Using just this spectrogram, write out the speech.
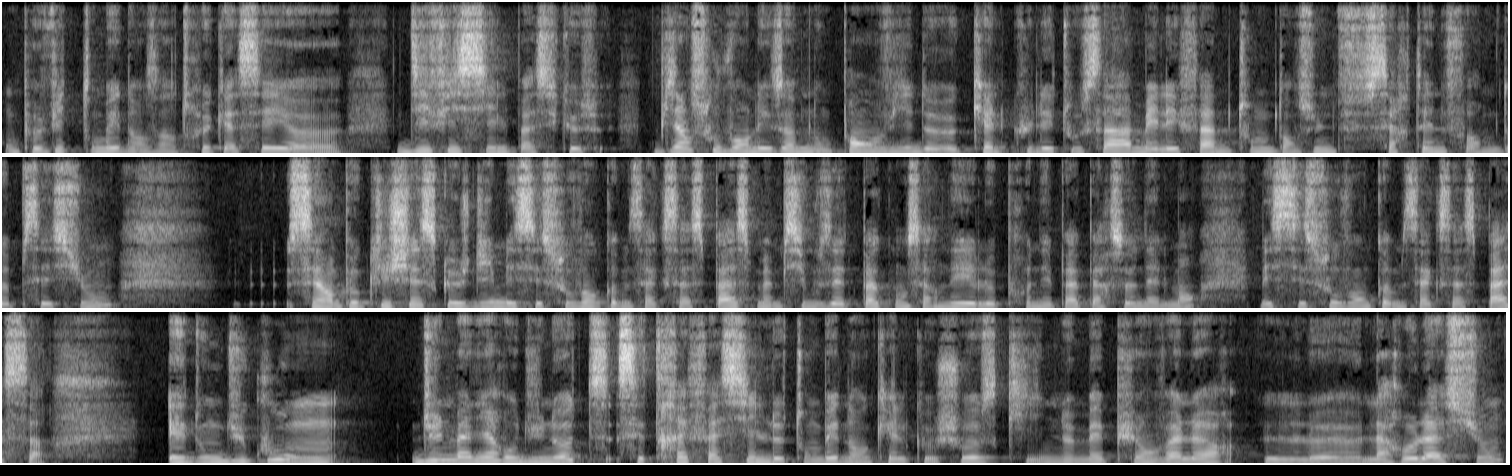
on peut vite tomber dans un truc assez euh, difficile parce que bien souvent les hommes n'ont pas envie de calculer tout ça, mais les femmes tombent dans une certaine forme d'obsession. C'est un peu cliché ce que je dis, mais c'est souvent comme ça que ça se passe, même si vous n'êtes pas concerné et le prenez pas personnellement, mais c'est souvent comme ça que ça se passe. Et donc du coup, on, d'une manière ou d'une autre, c'est très facile de tomber dans quelque chose qui ne met plus en valeur la relation,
